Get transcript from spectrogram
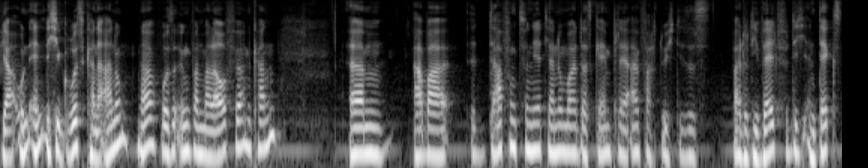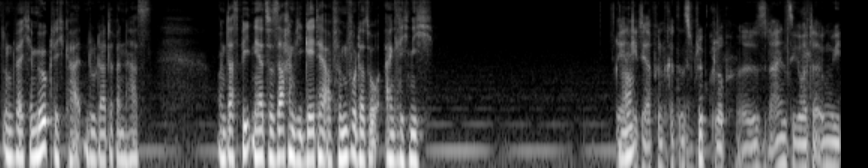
ja, unendliche Größe, keine Ahnung, ne, wo sie irgendwann mal aufhören kann. Ähm, aber äh, da funktioniert ja nun mal das Gameplay einfach durch dieses, weil du die Welt für dich entdeckst und welche Möglichkeiten du da drin hast. Und das bieten ja so Sachen wie GTA 5 oder so eigentlich nicht. Ja, ja. GTA 5 kannst ins Stripclub. Das ist das Einzige, was da irgendwie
